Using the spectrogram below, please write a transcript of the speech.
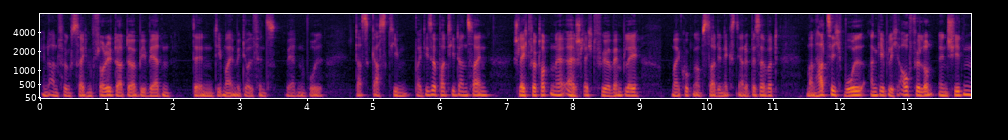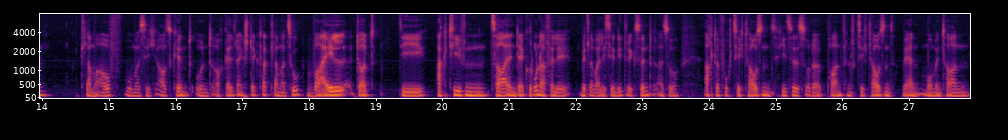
in Anführungszeichen Florida Derby werden, denn die Miami Dolphins werden wohl das Gastteam bei dieser Partie dann sein. Schlecht für Tottenham, äh, schlecht für Wembley. Mal gucken, ob es da die nächsten Jahre besser wird. Man hat sich wohl angeblich auch für London entschieden, Klammer auf, wo man sich auskennt und auch Geld reingesteckt hat, Klammer zu, weil dort die aktiven Zahlen der Corona-Fälle mittlerweile sehr niedrig sind. Also 58.000 hieß es oder paar 50.000 wären momentan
